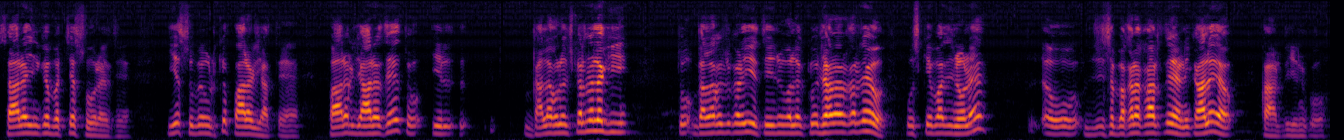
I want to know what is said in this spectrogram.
सारे इनके बच्चे सो रहे थे। ये सुबह उठ के पार्क जाते हैं। पार्क जा रहे थे तो ये गाला गलौज करने लगी। तो गाला गलौज करी तो इन्होंने क्यों झगड़ा कर रहे हो? उसके बाद इन्होंने वो जिसे बकरा काटते हैं, निकाले, काट दिए इनको।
